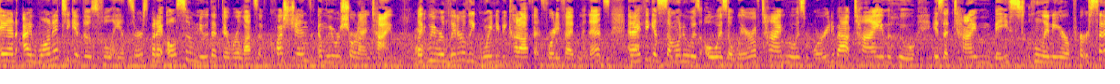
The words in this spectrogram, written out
And I wanted to give those full answers, but I also knew that there were lots of questions and we were short on time. Like we were literally going to be cut off at 45 minutes. And I think as someone who is always aware of time, who is worried about time, who is a time based linear person,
